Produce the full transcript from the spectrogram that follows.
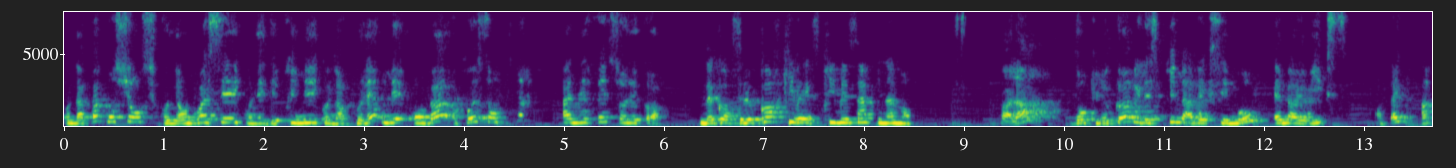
on n'a pas conscience qu'on est angoissé, qu'on est déprimé, qu'on est en colère, mais on va ressentir un effet sur le corps. D'accord, c'est le corps qui va exprimer ça finalement. Voilà, donc le corps, il exprime avec ses mots, M-A-U-X, en fait, hein,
